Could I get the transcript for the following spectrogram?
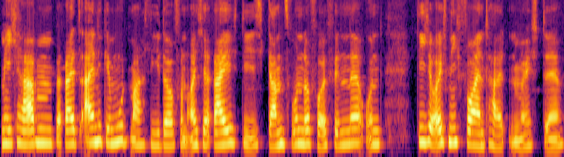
Mich haben bereits einige Mutmachlieder von euch erreicht, die ich ganz wundervoll finde und die ich euch nicht vorenthalten möchte.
